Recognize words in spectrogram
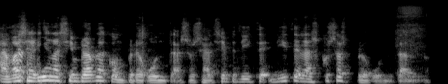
Además, Ariana siempre habla con preguntas, o sea, siempre dice, dice las cosas preguntando.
